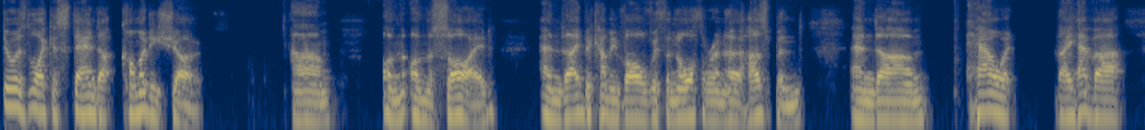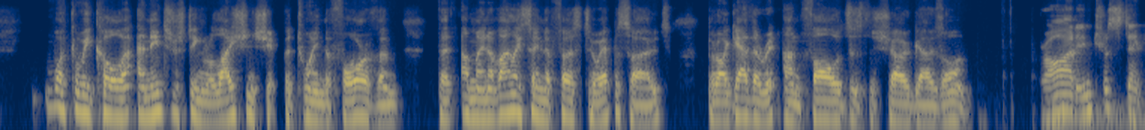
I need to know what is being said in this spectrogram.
do as like a stand-up comedy show um, on on the side, and they become involved with an author and her husband, and um, how it they have a what can we call an interesting relationship between the four of them. That I mean, I've only seen the first two episodes, but I gather it unfolds as the show goes on. Right, interesting.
